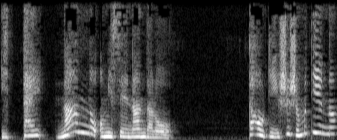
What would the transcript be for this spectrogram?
一体何のお店なんだろう？到底是什么店呢？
